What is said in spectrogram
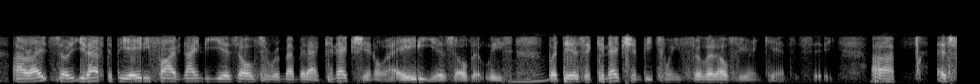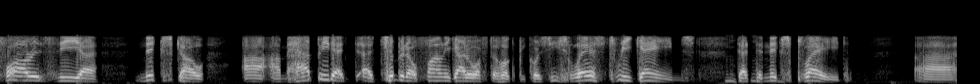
All right. So you'd have to be 85, 90 years old to remember that connection, or 80 years old at least. Mm-hmm. But there's a connection between Philadelphia and Kansas City. Uh, as far as the uh, Knicks go, uh, I'm happy that uh, Thibodeau finally got off the hook because these last three games that the Knicks played uh,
